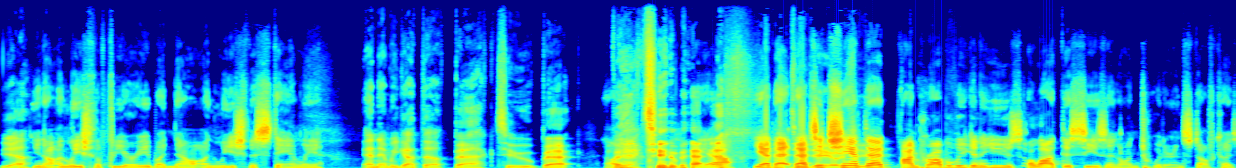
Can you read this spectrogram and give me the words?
Yeah, You know, unleash the Fury, but now unleash the Stanley. and then we got the back to back, Oh yeah. back to back. Yeah, yeah. That that's a chant that I'm probably gonna use a lot this season on Twitter and stuff because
